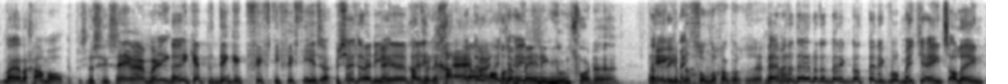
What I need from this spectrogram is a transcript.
Nou ja, daar gaan we al. precies. Nee, maar, maar ik, ik, heb denk ik 50-50 is het precies bij die... Nee, uh, gaat, gaat hij een andere mening doen voor de... Nee, ik heb dat zondag ook al gezegd. Nee, maar, dat, maar dat, ben ik, dat ben ik wel met je eens. Alleen,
